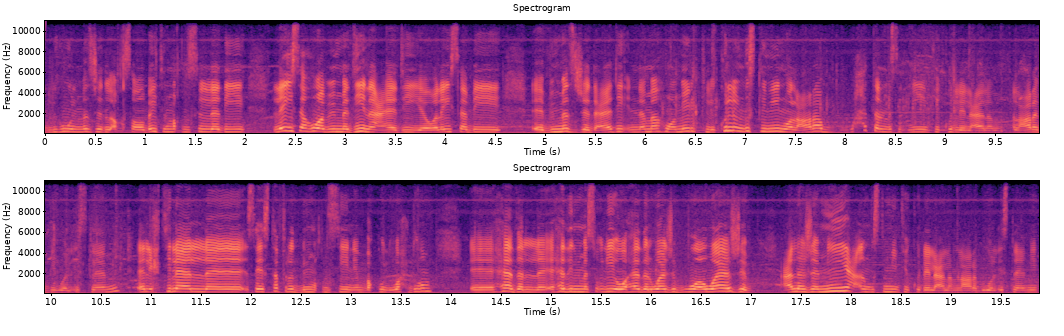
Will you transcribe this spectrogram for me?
اللي هو المسجد الأقصى وبيت المقدس الذي ليس هو بمدينة عادية وليس ب- بمسجد عادي إنما هو ملك لكل المسلمين والعرب وحتى المسيحيين في كل العالم العربي والإسلامي. الاحتلال آه، سيستفرد بالمقدسيين إن بقوا لوحدهم آه، هذا هذه المسؤولية وهذا الواجب هو واجب على جميع المسلمين في كل العالم العربي والإسلامي.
